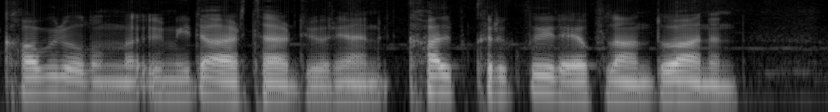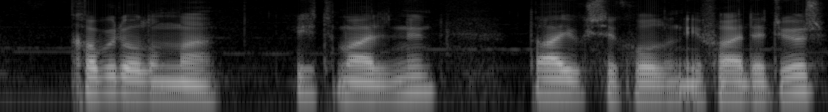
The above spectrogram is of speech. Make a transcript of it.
kabul olunma ümidi artar diyor. Yani kalp kırıklığıyla yapılan duanın kabul olunma ihtimalinin daha yüksek olduğunu ifade ediyor.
